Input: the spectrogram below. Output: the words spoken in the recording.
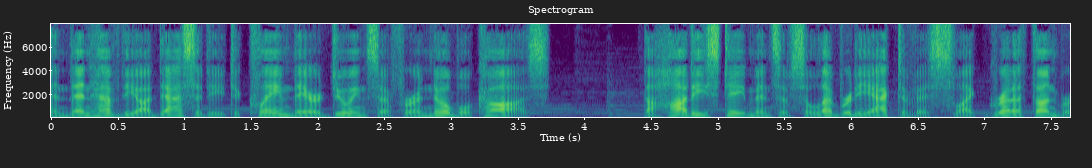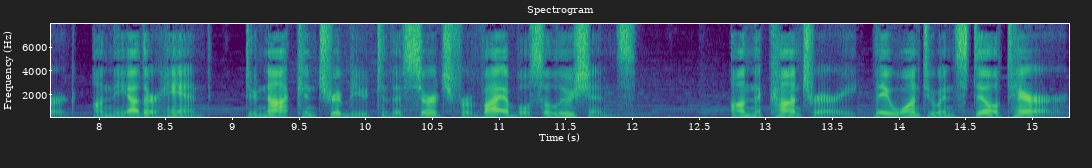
and then have the audacity to claim they are doing so for a noble cause. The haughty statements of celebrity activists like Greta Thunberg, on the other hand, do not contribute to the search for viable solutions. On the contrary, they want to instill terror.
